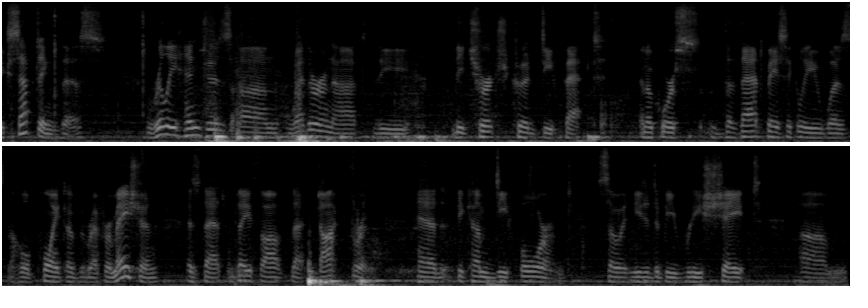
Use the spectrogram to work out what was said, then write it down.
accepting this really hinges on whether or not the the church could defect. And of course, that basically was the whole point of the Reformation, is that they thought that doctrine had become deformed, so it needed to be reshaped um,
